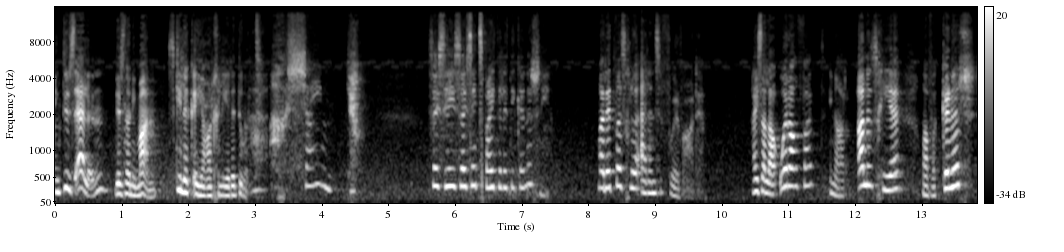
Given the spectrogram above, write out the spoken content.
En toe's Ellen, dis nou die man, skielik 'n jaar gelede dood. Ag, shame. Ja. Sy sê sy het spyt hulle het nie kinders nie. Maar dit was glo Ellen se voorwaarde. Hy sal haar oral vat en haar alles gee, maar vir kinders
